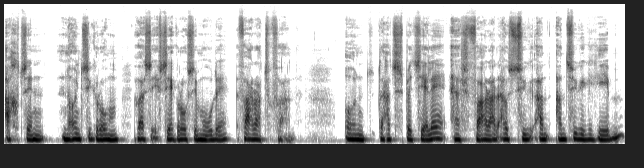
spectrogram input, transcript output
1890 rum, war es sehr große Mode, Fahrrad zu fahren. Und da hat es spezielle Fahrradanzüge an, Anzüge gegeben.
